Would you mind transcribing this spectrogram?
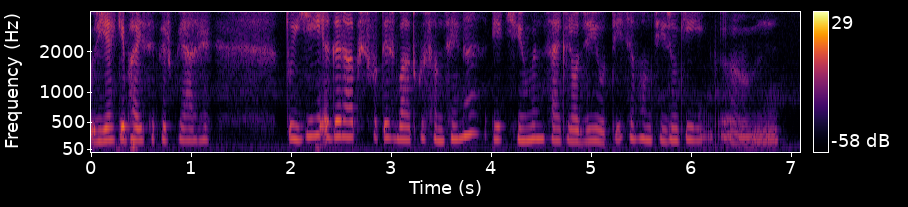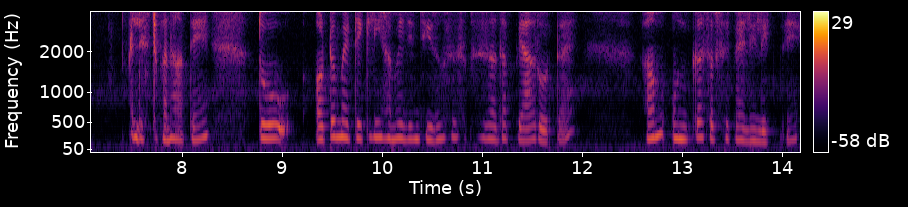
रिया के भाई से फिर प्यार है। तो ये अगर आप इस वक्त इस बात को समझें ना, एक ह्यूमन साइकोलॉजी होती है। जब हम चीज़ों की लिस्ट बनाते हैं तो ऑटोमेटिकली हमें जिन चीज़ों से सबसे ज़्यादा प्यार होता है, हम उनका सबसे पहले लिखते हैं।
